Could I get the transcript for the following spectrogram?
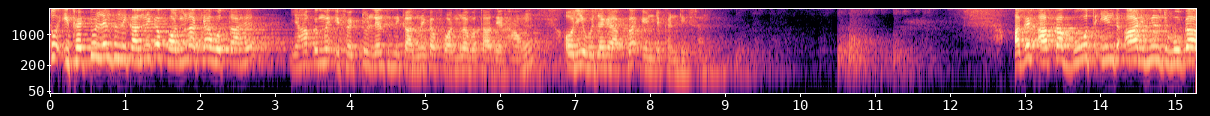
तो इफ़ेक्टिव लेंथ निकालने का फॉर्मूला क्या होता है? यहाँ पे मैं इफ़ेक्टिव लेंथ निकालने का फॉर्मूला बता दे रहा हूँ और ये हो जाएगा आपका एंड कंडीशन अगर आपका बोथ इंड आर हिंस्ड होगा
